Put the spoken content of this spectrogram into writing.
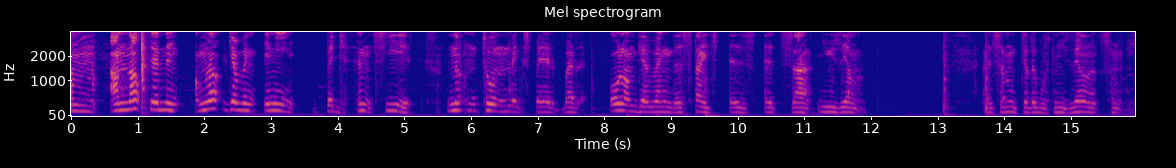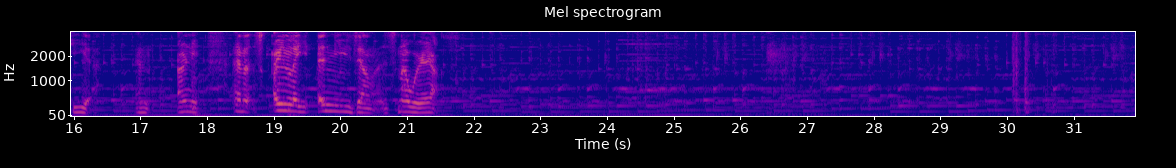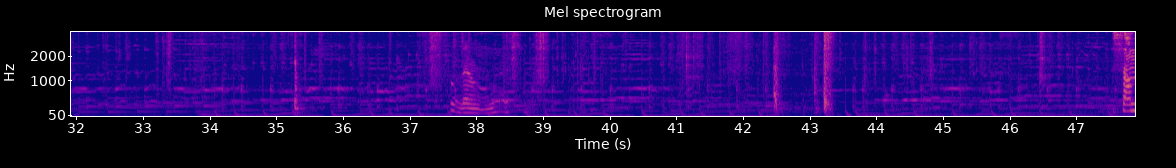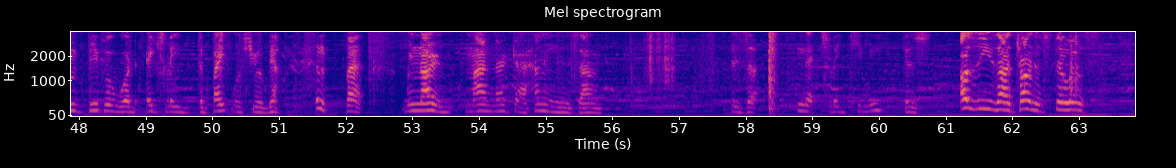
Um, I'm not getting, I'm not giving any big hints yet. Not until the next bit, but all I'm giving the stage is it's uh, New Zealand. It's something to do with New Zealand, something here, and only, and it's only in New Zealand. It's nowhere else. This- Some people would actually debate with you about it, but we know Manuka honey is um is uh, naturally Kiwi because Aussies are trying to steal us,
